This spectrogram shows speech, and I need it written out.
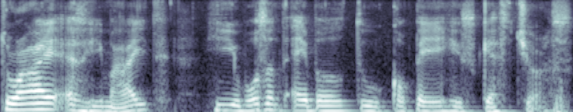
Try as he might, he wasn't able to copy his gestures.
